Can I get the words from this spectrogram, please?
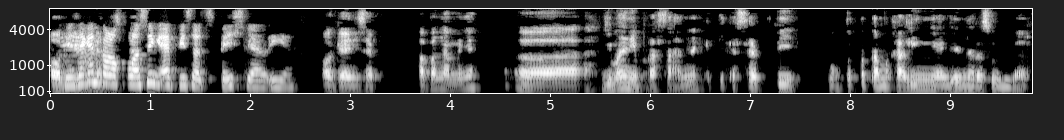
Oke, Biasanya kan kalau closing episode spesial, iya. Oke nih Sep, apa namanya? eh gimana nih perasaannya ketika Septi untuk pertama kalinya jadi narasumber?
